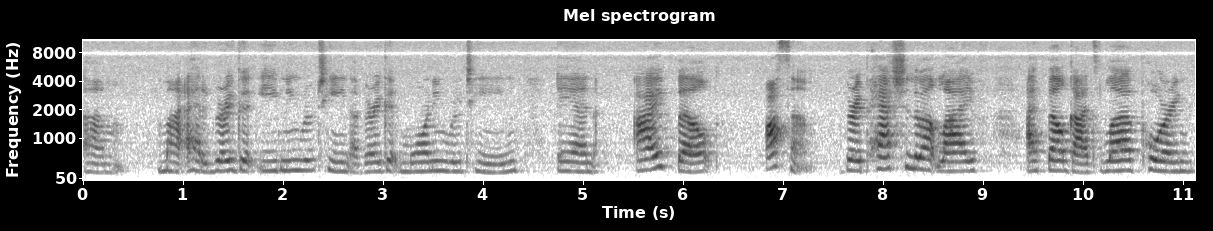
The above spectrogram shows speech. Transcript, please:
Um, my I had a very good evening routine, a very good morning routine, and I felt awesome, very passionate about life. I felt God's love pouring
